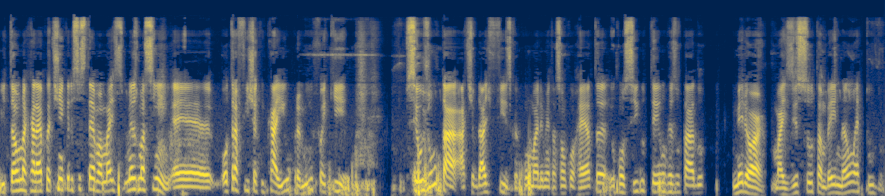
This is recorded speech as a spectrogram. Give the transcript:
Então, naquela época tinha aquele sistema, mas mesmo assim, é, outra ficha que caiu para mim foi que se eu juntar atividade física com uma alimentação correta, eu consigo ter um resultado melhor, mas isso também não é tudo.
